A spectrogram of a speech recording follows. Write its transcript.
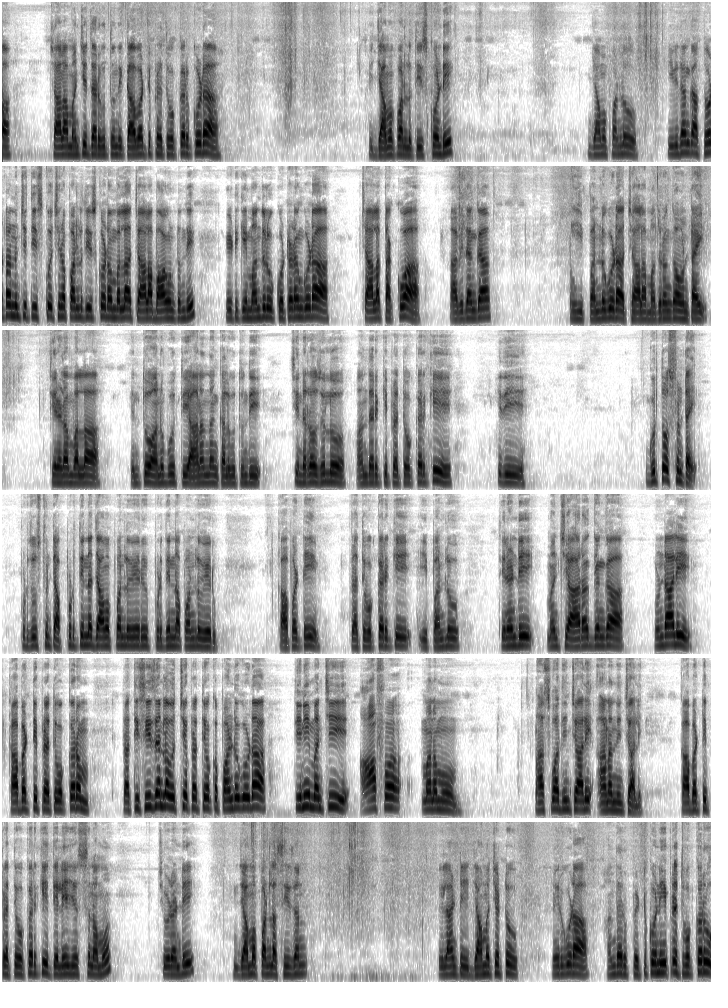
చాలా మంచి జరుగుతుంది. కాబట్టి ప్రతి ఒక్కరు కూడా ఈ జామ పండ్లు తీసుకోండి. జామ పండ్లు ఈ విధంగా తోట నుంచి తీసుకొచ్చిన పండ్లు తీసుకోవడం వల్ల చాలా బాగుంటుంది. వీటికి మందులు కొట్టడం కూడా చాలా తక్కువ. ఆ విధంగా ఈ పండ్లు కూడా చాలా మధురంగా ఉంటాయి. తినడం వల్ల ఎంతో అనుభూతి ఆనందం కలుగుతుంది. చిన్న రోజుల్లో అందరికీ ప్రతి ఒక్కరికి ఇది గుర్తొస్తుంటాయి. ఇప్పుడు చూస్తుంటే అప్పుడు తిన్న జామ పండ్లు వేరు ఇప్పుడు తిన్న పండ్లు వేరు. కాబట్టి ప్రతి ఒక్కరికి ఈ పండ్లు తినండి. మంచి ఆరోగ్యంగా ఉండాలి. కాబట్టి ప్రతి ఒక్కరం ప్రతి సీజన్లో వచ్చే ప్రతి ఒక్క పండు కూడా తిని మంచి ఆఫ్ మనము ఆస్వాదించాలి ఆనందించాలి. కాబట్టి ప్రతి ఒక్కరికి తెలియజేస్తున్నాము. చూడండి జామ పండ్ల సీజన్. ఇలాంటి జామ చెట్టు మీరు కూడా అందరూ పెట్టుకొని ప్రతి ఒక్కరూ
